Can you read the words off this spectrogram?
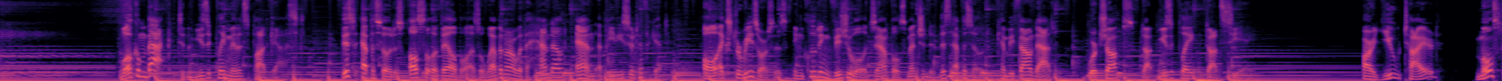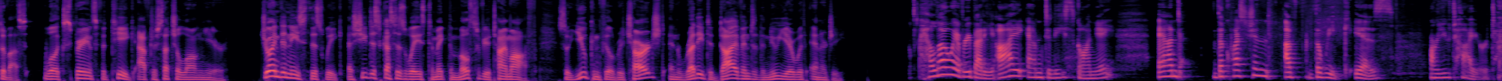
Welcome back to the Music Play Minutes podcast. This episode is also available as a webinar with a handout and a PD certificate. All extra resources, including visual examples mentioned in this episode, can be found at workshops.musicplay.ca. Are you tired? Most of us will experience fatigue after such a long year. Join Denise this week as she discusses ways to make the most of your time off so you can feel recharged and ready to dive into the new year with energy. Hello, everybody. I am Denise Gagne, and the question of the week is Are you tired?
